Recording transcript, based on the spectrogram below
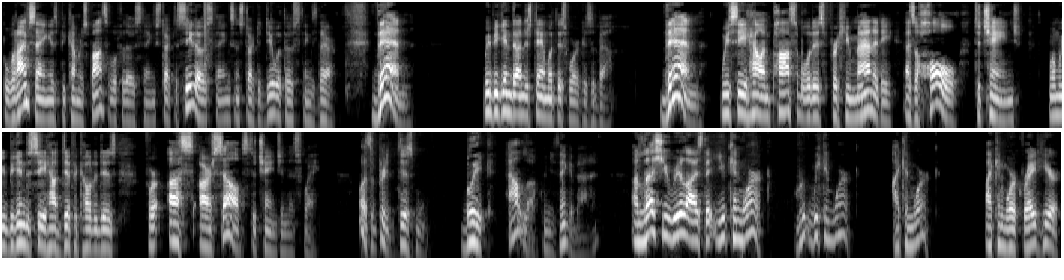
But what I'm saying is become responsible for those things, start to see those things, and start to deal with those things there. Then we begin to understand what this work is about. Then we see how impossible it is for humanity as a whole to change when we begin to see how difficult it is for us ourselves to change in this way. Well, it's a pretty dismal, bleak outlook when you think about it. Unless you realize that you can work. We can work. I can work. I can work right here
